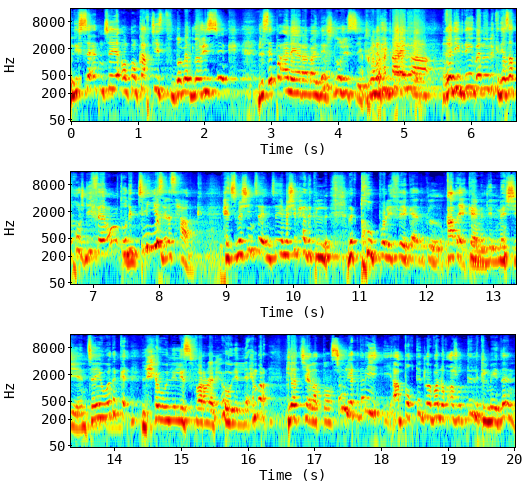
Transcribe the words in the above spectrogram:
وديك الساعات انت en tant qu'artiste في ال domaine de logistique je sais pas أنا راه ما عندكش logistique غادي يبداو يبانوا لك des approches différentes وغادي تميز على صحابك حيت ماشي انت انت ماشي بحال داك داك ال troupeau اللي فيه كاع دوك القطيع كامل ديال الماشيه انت هو داك الحول اللي صفر ولا الحول اللي احمر كي attire l'attention اللي يقدر apporter de la valeur ajoutée لك الميدان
